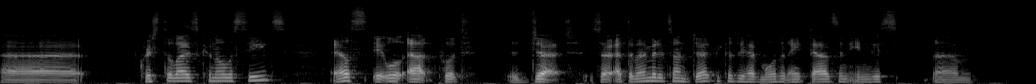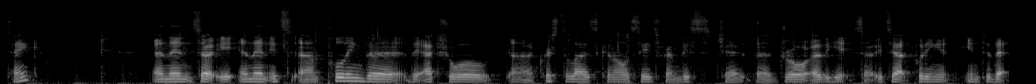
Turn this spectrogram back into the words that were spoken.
uh, crystallized canola seeds, else it will output dirt. So at the moment it's on dirt because we have more than 8,000 in this um, tank and then so it, and then it's um, pulling the the actual uh, crystallized canola seeds from this chair, drawer over here. So it's out putting it into there,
